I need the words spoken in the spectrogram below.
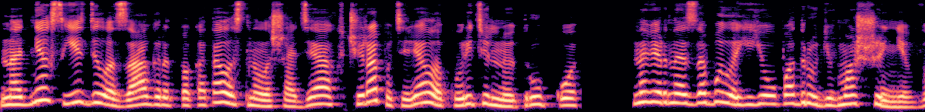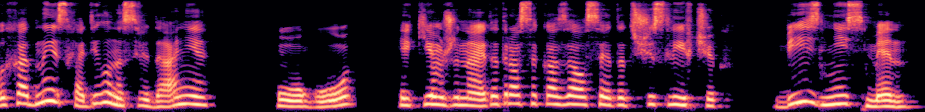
На днях съездила за город, покаталась на лошадях, вчера потеряла курительную трубку. Наверное, забыла ее у подруги в машине. В выходные сходила на свидание. Ого! И кем же на этот раз оказался этот счастливчик? Бизнесмен.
